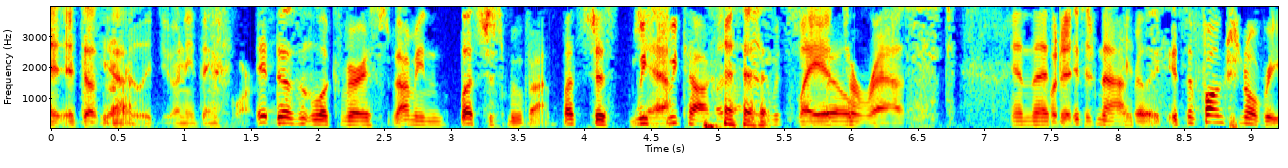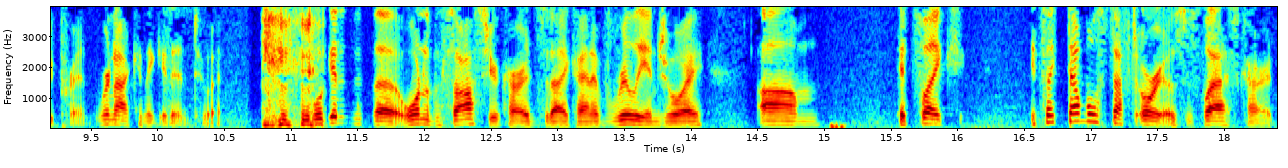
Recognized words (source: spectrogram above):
It, it doesn't Yeah. really do anything for me. It doesn't look very. I mean, let's just move on. Let's just we Yeah. we talked. Let's just lay it to rest. and that it it's to- not it's- really. It's a functional reprint. We're not going to get into it. we'll get into the one of the saucier cards that I kind of really enjoy. Um, it's like it's like double stuffed Oreos. This last card.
